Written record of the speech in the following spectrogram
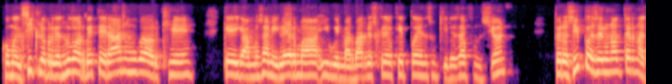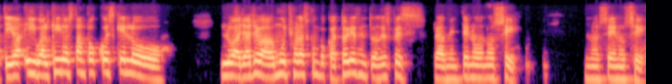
como el ciclo, porque es un jugador veterano, un jugador que, que digamos a Milerma y Wilmar Barrios creo que pueden suplir esa función, pero sí puede ser una alternativa, igual que Iros tampoco es que lo, lo haya llevado mucho a las convocatorias, entonces pues realmente no, no sé, no sé, no sé.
